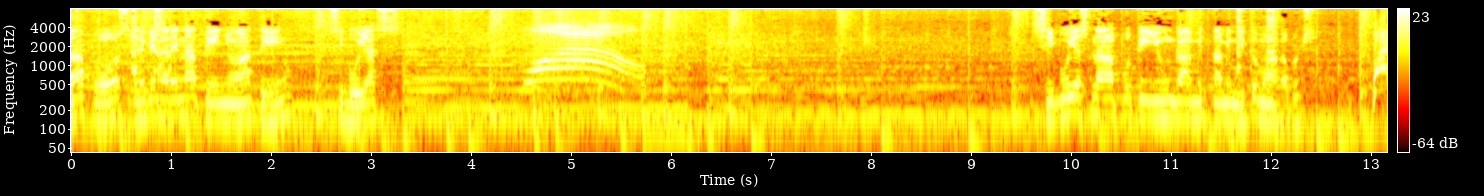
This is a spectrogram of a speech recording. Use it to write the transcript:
Tapos, ilagay na rin natin yung ating sibuyas. Sibuyas na puti yung gamit namin dito mga kabirds. What?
